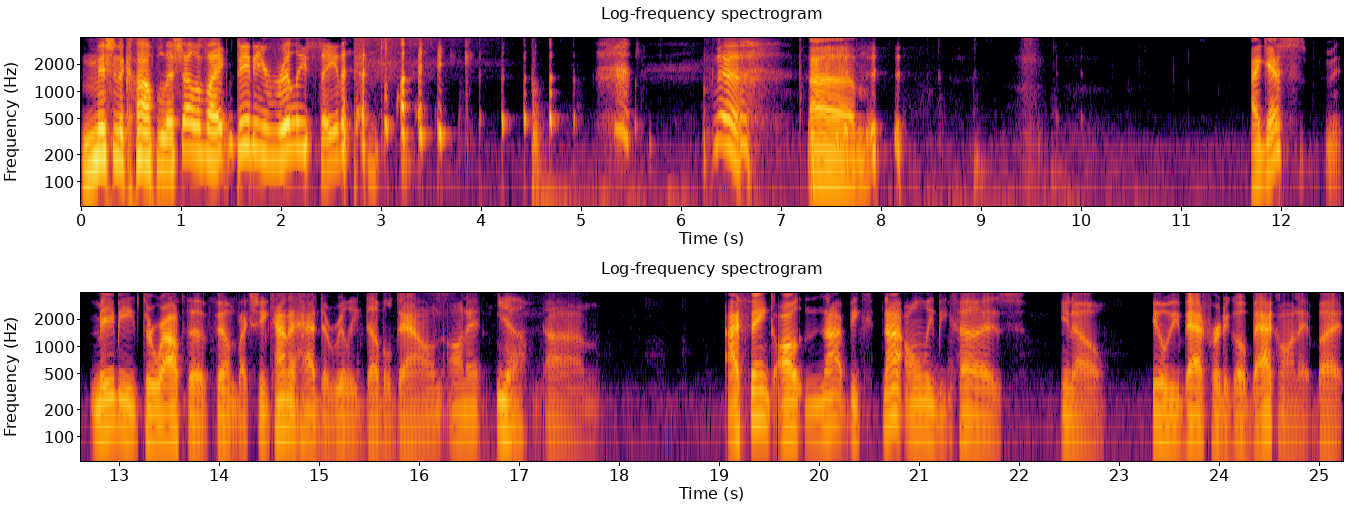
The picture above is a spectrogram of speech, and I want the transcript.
Mission accomplished. I was like, did he really say that? Like, um. I guess maybe throughout the film, like she kind of had to really double down on it. yeah. um, I think all not be not only because you know it would be bad for her to go back on it, but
